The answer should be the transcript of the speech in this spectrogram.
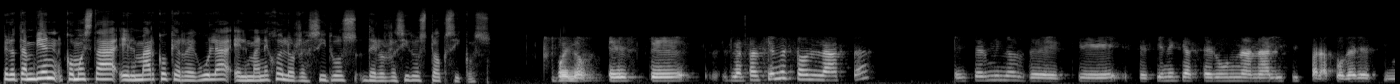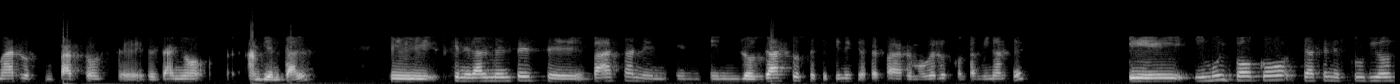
pero también cómo está el marco que regula el manejo de los residuos de los residuos tóxicos? Bueno, este, las sanciones son laxas en términos de que se tiene que hacer un análisis para poder estimar los impactos eh, del daño ambiental. Eh, generalmente se basan en, en, los gastos que se tienen que hacer para remover los contaminantes eh, y muy poco se hacen estudios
